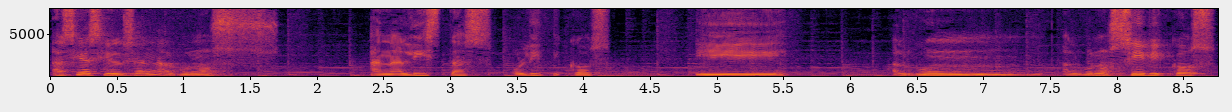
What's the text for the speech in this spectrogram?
Así es, Ilsen, algunos analistas políticos y algún, algunos cívicos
